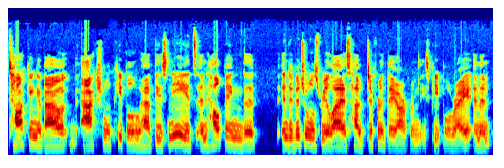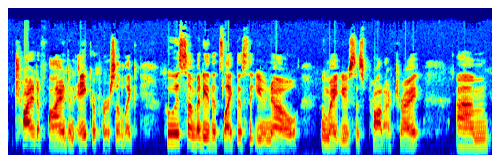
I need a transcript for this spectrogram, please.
talking about actual people who have these needs and helping the individuals realize how different they are from these people, right? And then try to find an anchor person, like who is somebody that's like this that you know who might use this product, right? Um,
